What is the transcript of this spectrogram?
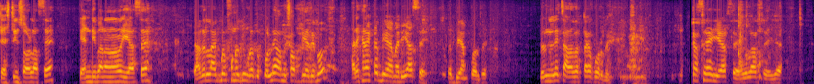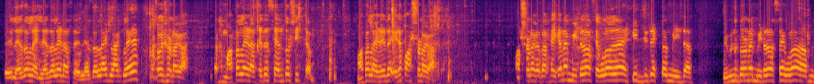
টেস্টিং সল্ট আছে। ক্যান্ডি বানানোর ইয়ে আছে। যাদের লাগবে ফোনে যোগাযোগ করলে আমি সব দিয়ে দেবো। আর এখানে একটা ব্যায়ামের ইয়ে আছে ব্যায়াম করবে। নিলে চার হাজার টাকা পড়বে। কাছে ইয়ে আছে, এগুলো আছে এই লেজার লাইট লেজার লাইট আছে। লেজার লাইট লাগলে ছয়শো টাকা। একটা মাথা লাইট আছে, এটা সেন্সর সিস্টেম মাথা লাইট এটা এটা পাঁচশো টাকা। পাঁচশো টাকা। তারপর এখানে মিটার আছে, এগুলো হিট ডিটেক্টর মিটার বিভিন্ন ধরনের মিটার আছে, এগুলো আপনি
